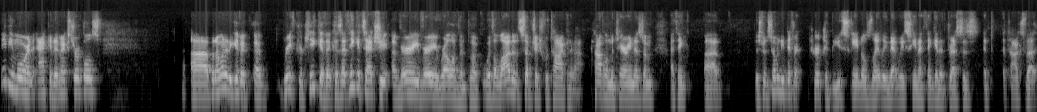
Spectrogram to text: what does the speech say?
maybe more in academic circles. Uh, but I wanted to give a, a brief critique of it because I think it's actually a very, very relevant book with a lot of the subjects we're talking about. Complementarianism. I think uh, there's been so many different church abuse scandals lately that we've seen. I think it addresses, it, it talks about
